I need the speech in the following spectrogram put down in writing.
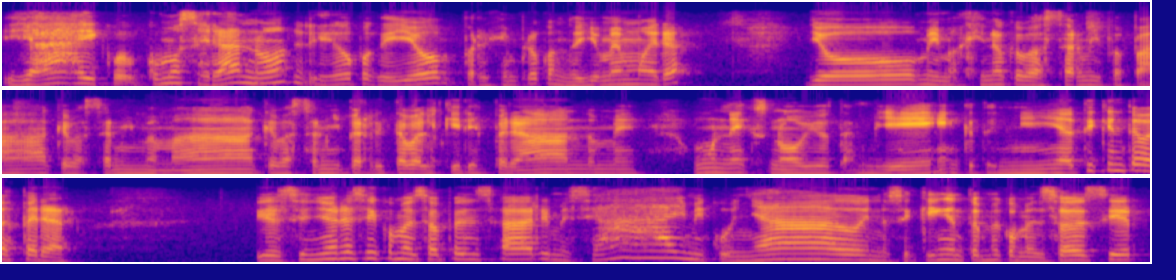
y ay, ¿cómo será, no? Le digo, porque yo, por ejemplo, cuando yo me muera, yo me imagino que va a estar mi papá, que va a estar mi mamá, que va a estar mi perrita Valkyrie esperándome, un exnovio también que tenía. ¿A ti quién te va a esperar? Y el señor así comenzó a pensar y me decía, ay, mi cuñado y no sé quién. Entonces me comenzó a decir,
